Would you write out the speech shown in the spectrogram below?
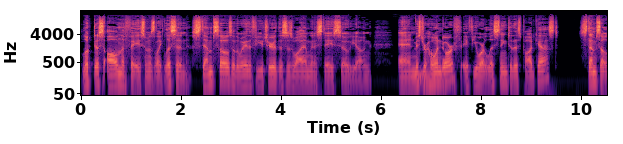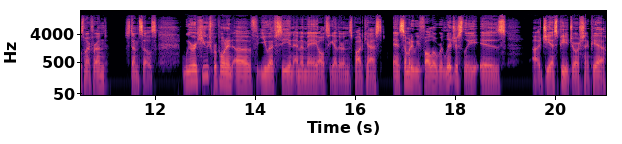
looked us all in the face and was like, listen, stem cells are the way of the future. This is why I'm going to stay so young. And Mr. Mm-hmm. Hohendorf, if you are listening to this podcast, stem cells, my friend, stem cells. We were a huge proponent of UFC and MMA altogether in this podcast. And somebody we follow religiously is uh, GSP, George St. Pierre.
